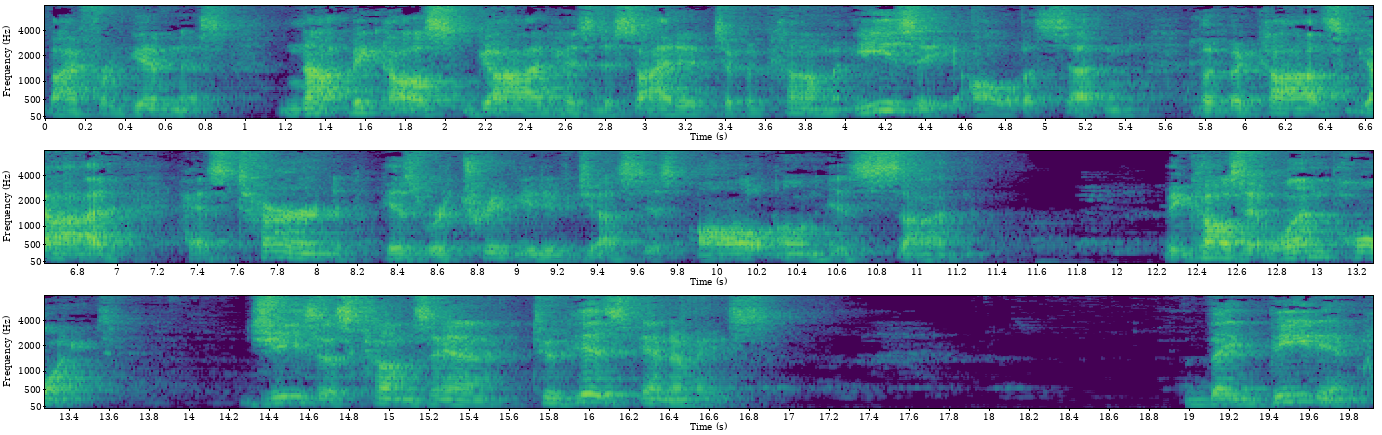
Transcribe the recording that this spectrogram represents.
by forgiveness. Not because God has decided to become easy all of a sudden, but because God has turned his retributive justice all on his son. Because at one point, Jesus comes in to his enemies. They beat him.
